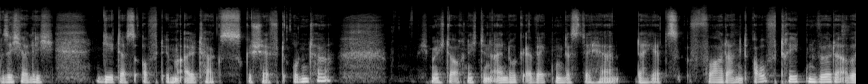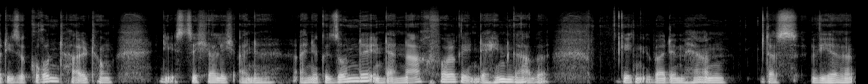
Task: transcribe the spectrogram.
Sicherlich geht das oft im Alltagsgeschäft unter. Ich möchte auch nicht den Eindruck erwecken, dass der Herr da jetzt fordernd auftreten würde, aber diese Grundhaltung, die ist sicherlich eine, eine gesunde in der Nachfolge, in der Hingabe gegenüber dem Herrn, dass wir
